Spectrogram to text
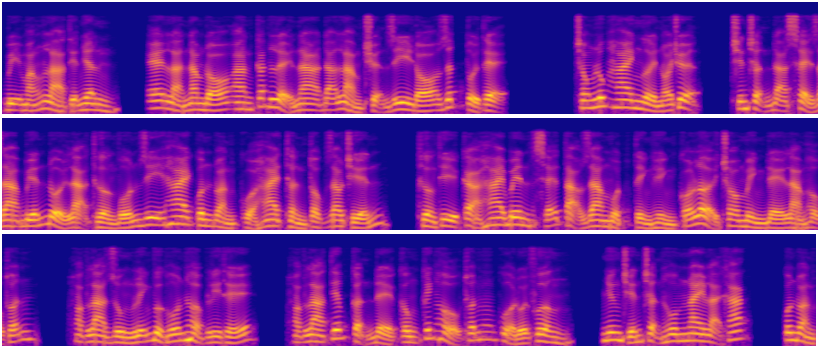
bị mắng là tiện nhân, e là năm đó An Cắt Lệ Na đã làm chuyện gì đó rất tồi tệ. Trong lúc hai người nói chuyện, chiến trận đã xảy ra biến đổi lạ thường vốn dĩ hai quân đoàn của hai thần tộc giao chiến, thường thì cả hai bên sẽ tạo ra một tình hình có lợi cho mình để làm hậu thuẫn, hoặc là dùng lĩnh vực hỗn hợp ly thế, hoặc là tiếp cận để công kích hậu thuẫn của đối phương. Nhưng chiến trận hôm nay lại khác, quân đoàn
